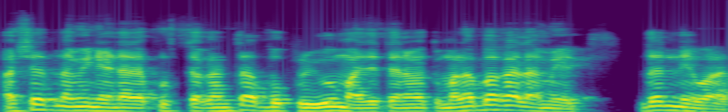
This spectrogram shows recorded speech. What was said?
अशाच नवीन येणाऱ्या पुस्तकांचा बुक रिव्ह्यू माझ्या चॅनलवर तुम्हाला बघायला मिळेल. धन्यवाद.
